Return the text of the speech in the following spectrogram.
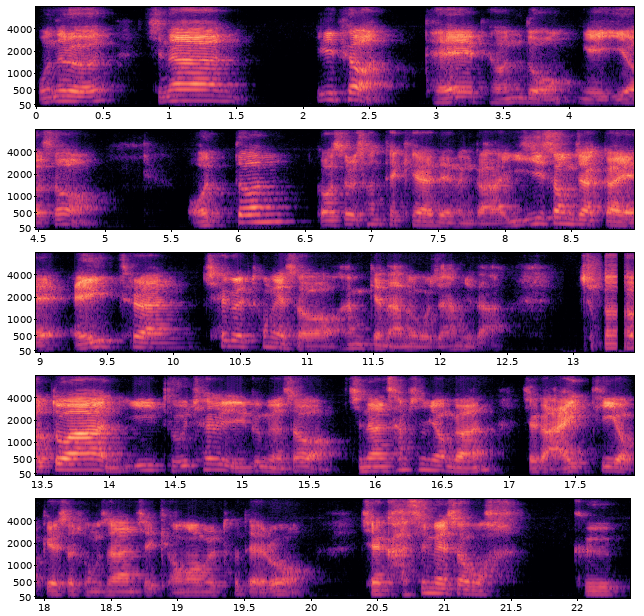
오늘은 지난 1편 대변동에 이어서 어떤 것을 선택해야 되는가 이지성 작가의 에이트란 책을 통해서 함께 나누고자 합니다. 저 또한 이 두 책을 읽으면서 지난 30년간 제가 IT 업계에서 종사한 제 경험을 토대로 제 가슴에서 그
